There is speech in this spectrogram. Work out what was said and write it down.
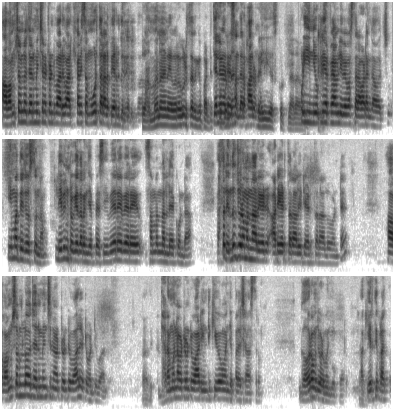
ఆ వంశంలో జన్మించినటువంటి వారి వారికి కనీసం మూడు తరాల పేర్లు తెలియదు. వాళ్ళ అమ్మ నాన్న ఎవరో కూడా సరిగ్గా తెలియనటువంటి పట్టించుకోకుండా సందర్భాలు చేసుకుంటున్నారు? ఇప్పుడు ఈ న్యూక్లియర్ ఫ్యామిలీ వ్యవస్థ రావడం కావచ్చు. ఈ మధ్య చూస్తున్నాం. లివింగ్ టుగెదర్ అని చెప్పేసి వేరే వేరే సంబంధం లేకుండా అసలు ఎందుకు చూడమన్నారు అటు ఏడు తరాలు ఇటు ఏడు తరాలు అంటే ఆ వంశంలో జన్మించినటువంటి వాళ్ళు ఎటువంటి వాళ్ళు. అది. ధనం ఉన్నటువంటి వాడి ఇంటికి ఇవ్వమని చెప్పాలి శాస్త్రం. గౌరవం చూడమని చెప్పారు. ఆ కీర్తి ప్ర-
